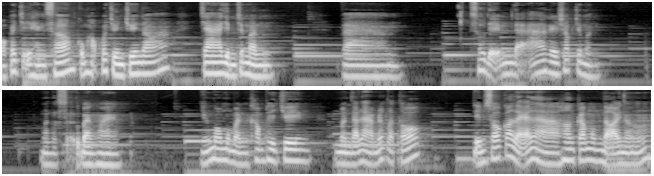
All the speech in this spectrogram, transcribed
một cái chị hàng xóm cũng học cái trường chuyên đó tra dùm cho mình. Và số điểm đã gây sốc cho mình. Mình thật sự bàng hoàng. Những môn mà mình không thi chuyên, mình đã làm rất là tốt. Điểm số có lẽ là hơn cả mong đợi nữa.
